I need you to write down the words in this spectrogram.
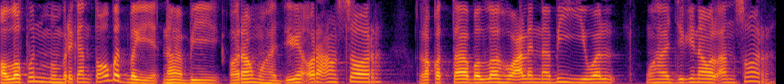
Allah pun memberikan taubat bagi nabi, orang muhajirin, orang ansor. Laqad taballahu 'alan nabiyyi wal muhajirin wal ansor.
